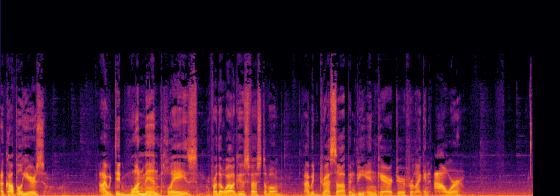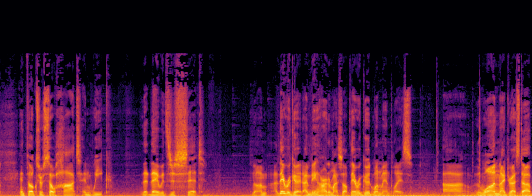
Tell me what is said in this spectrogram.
A couple years, I did one man plays for the Wild Goose Festival. I would dress up and be in character for like an hour and folks are so hot and weak that they would just sit. No, I'm, they were good. I'm being hard on myself. They were good one man plays. Uh, the one I dressed up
